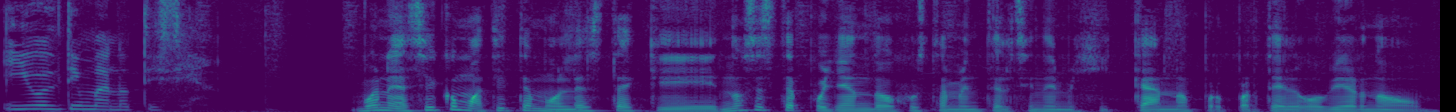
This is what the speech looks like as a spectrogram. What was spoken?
y última noticia. Bueno, y así como a ti te molesta que no se esté apoyando justamente el cine mexicano por parte del gobierno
